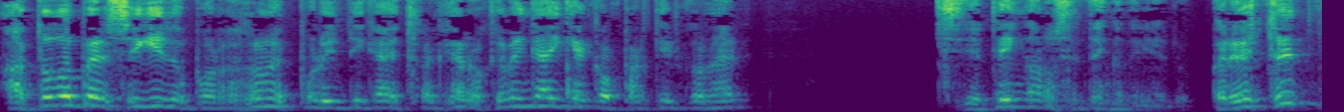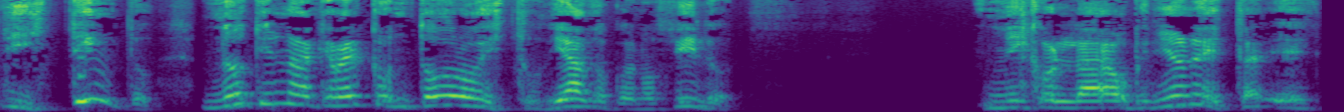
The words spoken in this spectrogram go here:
a todo perseguido por razones políticas extranjeros que venga hay que compartir con él se tenga o no se tenga dinero. Pero esto es distinto, no tiene nada que ver con todo lo estudiado, conocido, ni con las opiniones eh,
